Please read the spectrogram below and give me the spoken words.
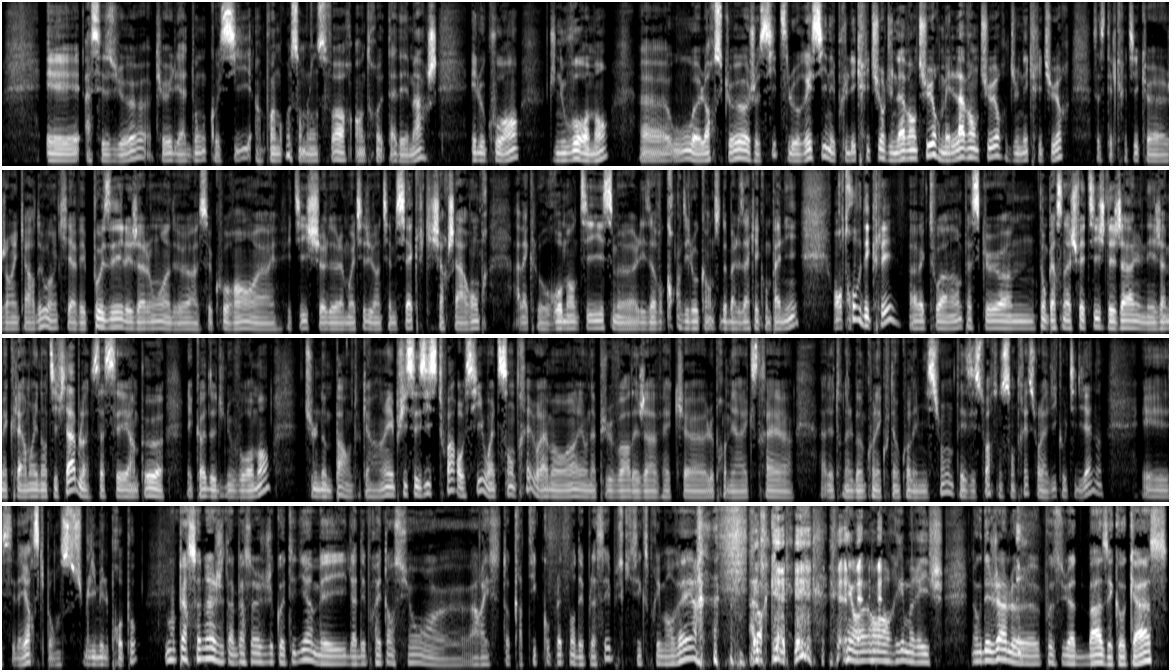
Et à ses yeux, qu'il y a donc aussi un point de ressemblance fort entre ta démarche et le courant du nouveau roman, euh, où euh, lorsque, je cite, le récit n'est plus l'écriture d'une aventure, mais l'aventure d'une écriture. Ça, c'était le critique euh, Jean Ricardo hein, qui avait posé les jalons de ce courant fétiche de la moitié du XXe siècle qui cherchait à rompre avec le romantisme, les œuvres grandiloquentes de Balzac et compagnie. On retrouve des clés avec toi, hein, parce que ton personnage fétiche, déjà, il n'est jamais clairement identifiable. Ça, c'est un peu les codes du nouveau roman tu le nommes pas en tout cas. Hein. Et puis ces histoires aussi vont être centrées vraiment, hein, et on a pu le voir déjà avec euh, le premier extrait euh, de ton album qu'on a écouté en cours d'émission. Tes histoires sont centrées sur la vie quotidienne, et c'est d'ailleurs ce qui peut sublimer le propos. Mon personnage est un personnage du quotidien, mais il a des prétentions euh, aristocratiques complètement déplacées puisqu'il s'exprime en vers, alors qu'il en, en rime riche. Donc déjà le postulat de base est cocasse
